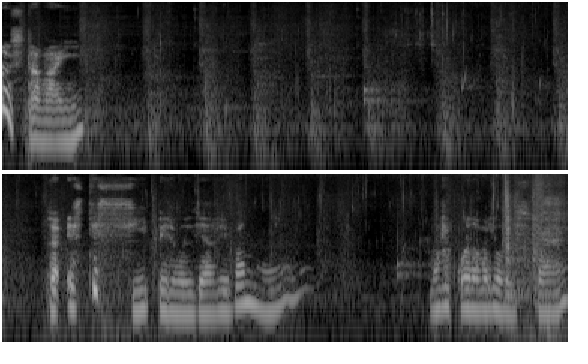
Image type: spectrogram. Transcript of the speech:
No estaba ahí? O sea, este sí, pero el de arriba no. No recuerdo haberlo visto, ¿eh?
